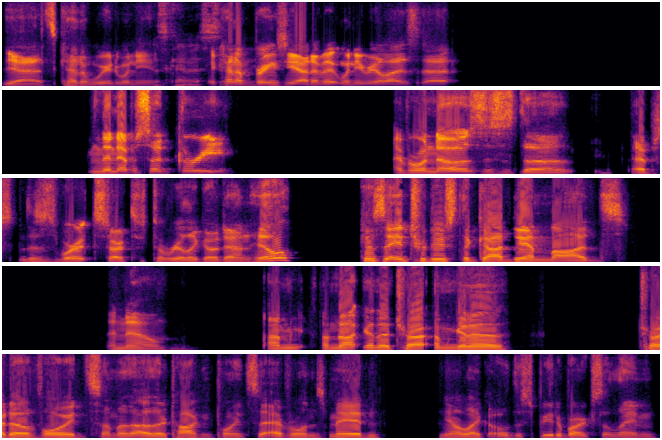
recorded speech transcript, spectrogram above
yeah, it's kind of weird when you It's kind of it kind of brings you out of it when you realize that. And then episode three. Everyone knows this is the this is where it starts to really go downhill because they introduced the goddamn mods. And now, I'm I'm not gonna try. I'm gonna try to avoid some of the other talking points that everyone's made. You know, like oh the speeder bike's are lame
